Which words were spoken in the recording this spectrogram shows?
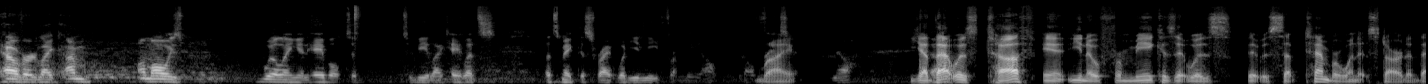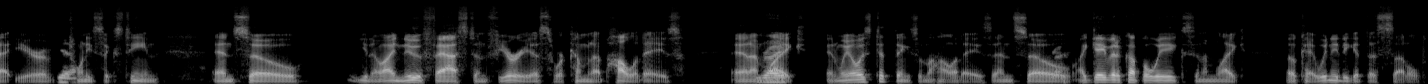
however like i'm i'm always willing and able to to be like hey let's let's make this right what do you need from me i'll, I'll Right. it, you know Yeah, that Um, was tough, and you know, for me because it was it was September when it started that year of Yeah. 2016, and so you know I knew Fast and Furious were coming up holidays, and I'm Right. like, and we always did things in the holidays, and so Right. I gave it a couple weeks, and I'm like, okay, we need to get this settled.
